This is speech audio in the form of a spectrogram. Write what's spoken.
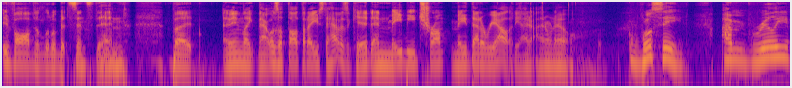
evolved a little bit since then, but I mean, like that was a thought that I used to have as a kid, and maybe Trump made that a reality. I, I don't know. We'll see. I'm really,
